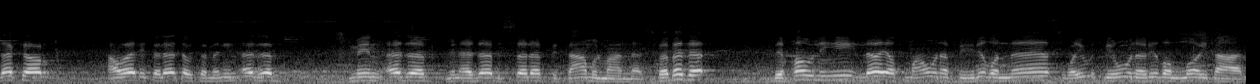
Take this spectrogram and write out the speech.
ذكر حوالي 83 أدب من أدب من أداب السلف في التعامل مع الناس. فبدأ بقوله لا يطمعون في رضا الناس ويؤثرون رضا الله تعالى.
